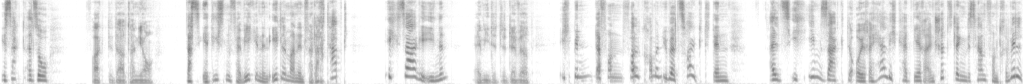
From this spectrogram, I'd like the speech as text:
»Ihr sagt also«, fragte D'Artagnan, »dass ihr diesen verwegenen Edelmann in Verdacht habt?« »Ich sage Ihnen«, erwiderte der Wirt, »ich bin davon vollkommen überzeugt, denn als ich ihm sagte, Eure Herrlichkeit wäre ein Schützling des Herrn von Treville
